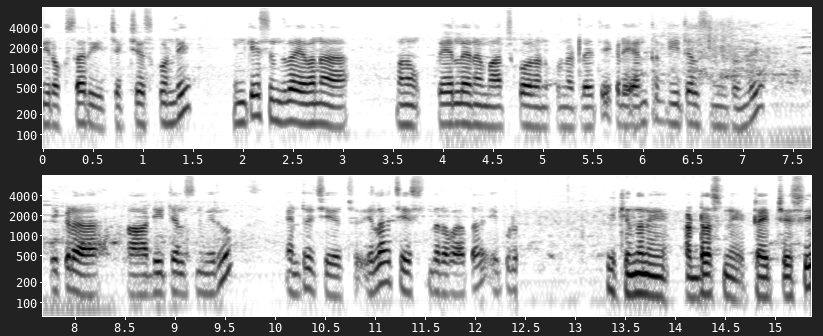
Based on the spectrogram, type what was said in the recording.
మీరు ఒకసారి చెక్ చేసుకోండి. ఇన్ కేస్ ఇందులో ఏమైనా మనం పేర్లైనా మార్చుకోవాలనుకున్నట్లయితే ఇక్కడ ఎంటర్ డీటెయిల్స్ ఉంటుంది. ఇక్కడ ఆ డీటెయిల్స్ని మీరు ఎంట్రీ చేయొచ్చు. ఇలా చేసిన తర్వాత ఇప్పుడు ఈ కిందని అడ్రస్ని టైప్ చేసి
